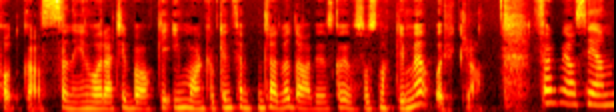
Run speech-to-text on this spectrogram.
podkast. Sendingen vår er tilbake i morgen klokken 15.30. Da skal vi også snakke med Orkla. Følg med oss igjen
